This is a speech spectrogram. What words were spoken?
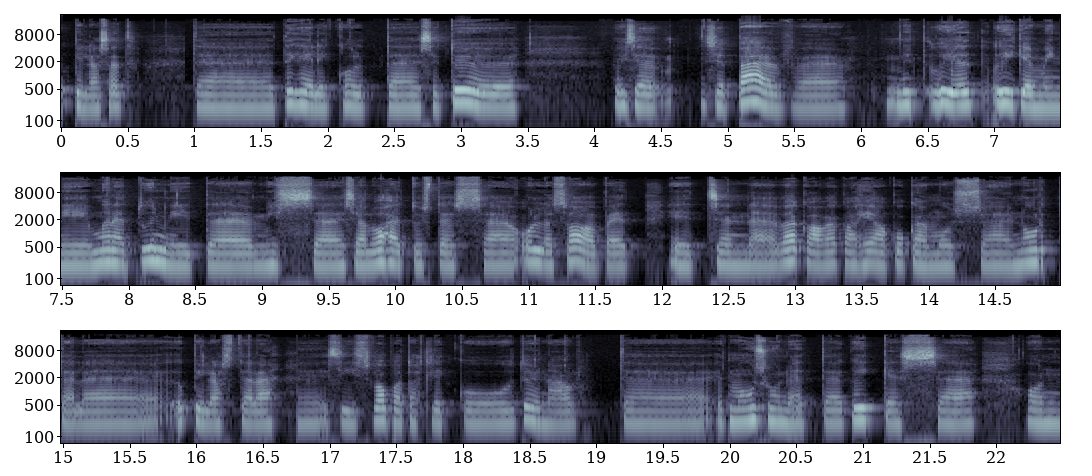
õpilased. Äh, tegelikult äh, see töö või see, see päev või õigemini mõned tunnid, mis seal vahetustes olla saab, et, et see on väga-väga hea kogemus noortele õpilastele siis vabatahtliku töö näol et, et ma usun, et kõik, kes on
